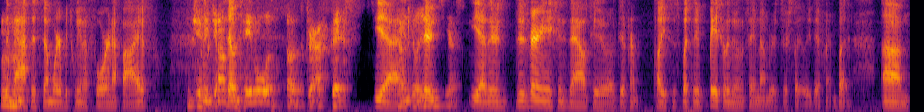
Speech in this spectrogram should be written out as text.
The mm-hmm. math is somewhere between a four and a five. Jimmy Johnson so, table of, of draft picks. Yeah, and there's yes. yeah, there's there's variations now too of different places, but they're basically doing the same numbers. They're slightly different, but um,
